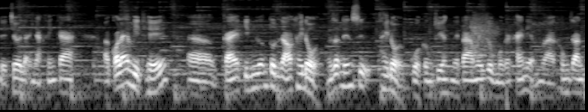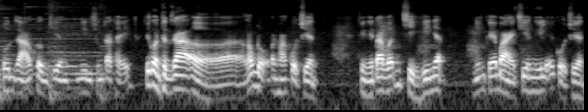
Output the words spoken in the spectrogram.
để chơi lại nhạc thánh ca. À, có lẽ vì thế à, cái tín ngưỡng tôn giáo thay đổi nó dẫn đến sự thay đổi của cồng chiêng. Người ta mới dùng một cái khái niệm là không gian tôn giáo cồng chiêng như chúng ta thấy. Chứ còn thực ra ở góc độ văn hóa cổ truyền thì người ta vẫn chỉ ghi nhận những cái bài chiêng nghi lễ cổ truyền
